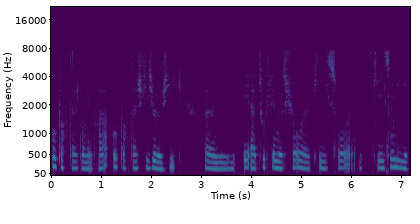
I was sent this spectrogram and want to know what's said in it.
au portage dans les bras, au portage physiologique, et à toutes les notions, sont, qui y sont liées.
